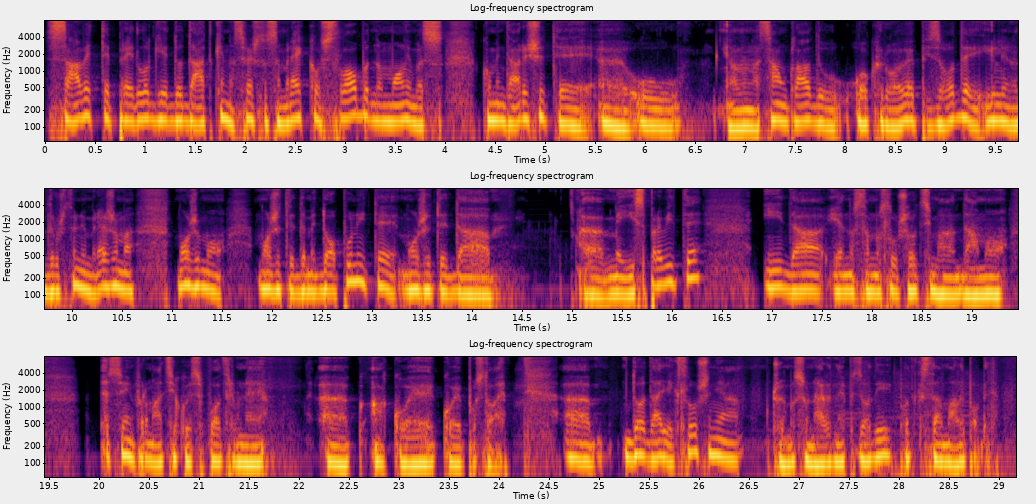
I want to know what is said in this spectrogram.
savete, predloge, dodatke na sve što sam rekao, slobodno molim vas komentarišite uh, u jel, na SoundCloudu u okviru ove epizode ili na društvenim mrežama možemo, možete da me dopunite, možete da me ispravite i da jednostavno slušalcima damo sve informacije koje su potrebne a koje, koje postoje. Do daljeg slušanja, čujemo se u narednoj epizodi podcasta Male pobede.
